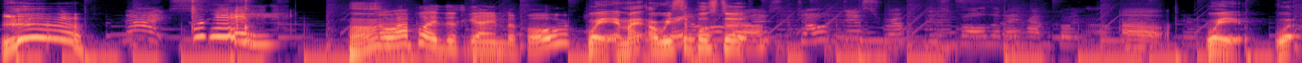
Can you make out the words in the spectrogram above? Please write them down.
Yeah. Nice. Okay. Huh? Oh, I played this game before. Wait, am I are we Great. supposed to Don't, disrupt this ball that I have going on. Oh. Wait, what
